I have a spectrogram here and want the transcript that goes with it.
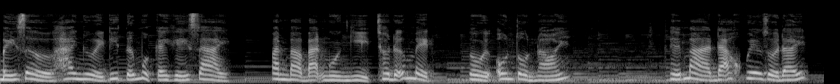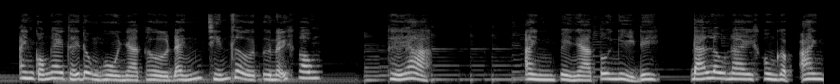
Bấy giờ hai người đi tới một cái ghế dài, Văn bảo bạn ngồi nghỉ cho đỡ mệt, rồi ôn tồn nói. Thế mà đã khuya rồi đấy, anh có nghe thấy đồng hồ nhà thờ đánh 9 giờ từ nãy không? Thế à? Anh về nhà tôi nghỉ đi, đã lâu nay không gặp anh,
